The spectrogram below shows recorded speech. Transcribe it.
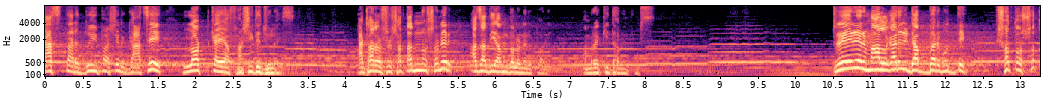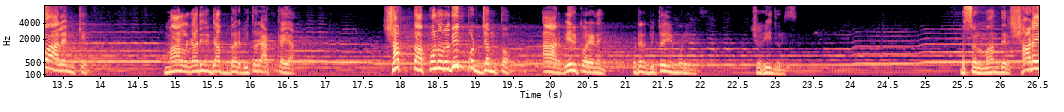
রাস্তার দুই পাশের গাছে লটকায়া ফাঁসিতে ঝুলাইছে। আঠারোশো সাতান্ন সনের আজাদি আন্দোলনের পরে আমরা কিতাবে পড়ছি। ট্রেনের মালগাড়ির ডাব্বার মধ্যে শত শত আলেমকে মালগাড়ির ডাব্বার ভিতরে আটকায়া সপ্তাহ পনেরো দিন পর্যন্ত আর বের করে নাই। ওটার ভিতরেই মরে গেছে, শহীদ হয়েছে। মুসলমানদের সাড়ে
